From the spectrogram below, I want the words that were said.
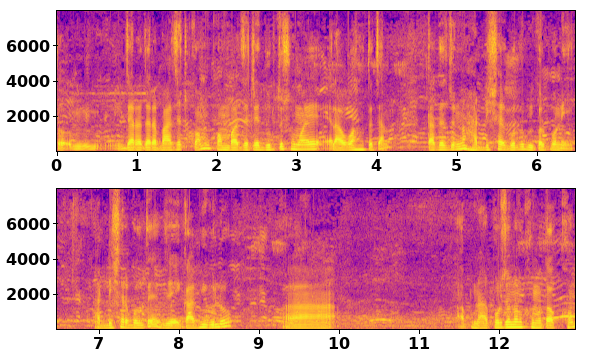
তো যারা যারা বাজেট কম কম বাজেটে দ্রুত সময়ে লাভবান হতে চান, তাদের জন্য হাড্ডি সার গরুর বিকল্প নেই। হাড্ডি সার বলতে যে গাভীগুলো আপনার প্রজনন ক্ষমতা অক্ষম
